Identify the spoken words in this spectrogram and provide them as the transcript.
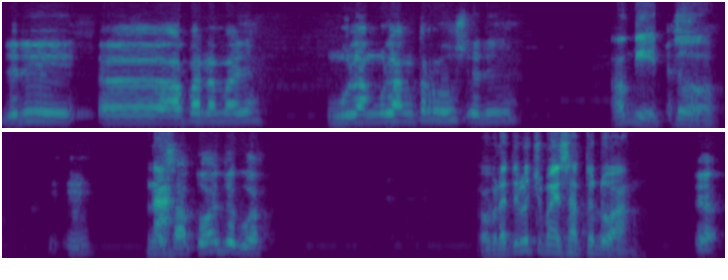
jadi eh, apa namanya, ngulang-ngulang terus jadi. Oh gitu. Nah, satu aja gua. Oh berarti lu cuma satu doang? Ya.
